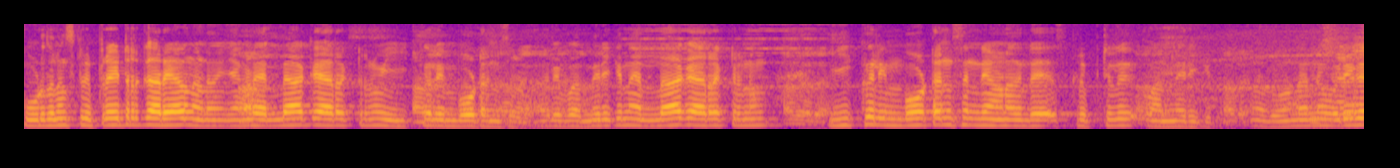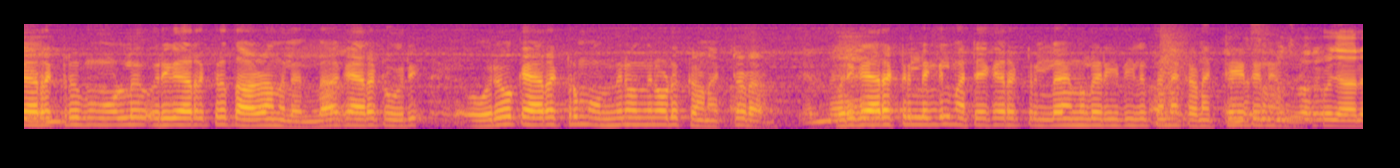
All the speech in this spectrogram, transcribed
കൂടുതലും സ്ക്രിപ്റ്റ് റൈറ്റർക്ക് അറിയാവുന്നതാണ് ഞങ്ങളുടെ എല്ലാ ക്യാരക്ടറിനും ഈക്വൽ ഇമ്പോർട്ടൻസ് ആണ്. അതിൽ വന്നിരിക്കുന്ന എല്ലാ ക്യാരക്ടറിനും ഈക്വൽ ഇമ്പോർട്ടൻസ് തന്നെയാണ് അതിന്റെ സ്ക്രിപ്റ്റിൽ വന്നിരിക്കുന്നത്. അതുകൊണ്ട് തന്നെ ഒരു ക്യാരക്ടർ മുകളിൽ ഒരു ക്യാരക്ടർ താഴാന്നില്ല. എല്ലാ ക്യാരക്ടർ ഒരു ഓരോ ക്യാരക്ടറും ഒന്നിനൊന്നിനോട് കണക്റ്റഡ് ആണ്. ഒരു ക്യാരക്ടർ ഇല്ലെങ്കിൽ മറ്റേ ക്യാരക്ടർ ഇല്ല എന്നുള്ള രീതിയിൽ തന്നെ കണക്ട് ആയിട്ട് ഞാൻ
